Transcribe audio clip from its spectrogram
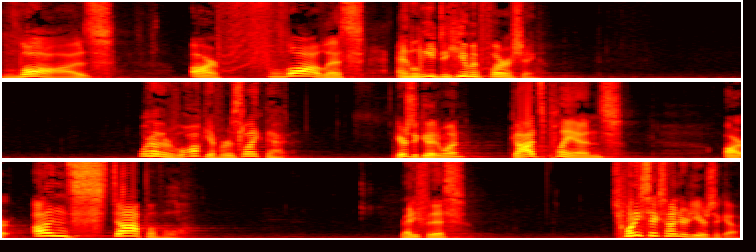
laws are flawless and lead to human flourishing. What other lawgiver is like that? Here's a good one God's plans are unstoppable. Ready for this? 2,600 years ago,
